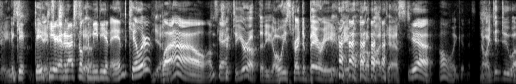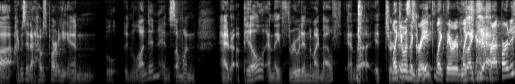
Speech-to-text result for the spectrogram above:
Gabe's- Gabe, Gabe Kea, international to- comedian and killer. Yeah. Wow. Okay. trip to Europe that he always tried to bury came up on a podcast. Yeah. Oh my goodness. No, I did do. Uh, I was at a house party in in London, and someone had a pill, and they threw it into my mouth, and uh, it turned Like it was a grape. be- Like they were like, Like, at yeah. a frat party.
